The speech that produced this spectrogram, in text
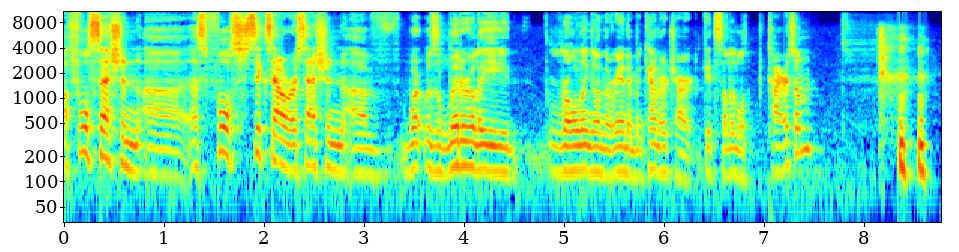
a full session uh, a full six hour session of what was literally rolling on the random encounter chart gets a little tiresome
